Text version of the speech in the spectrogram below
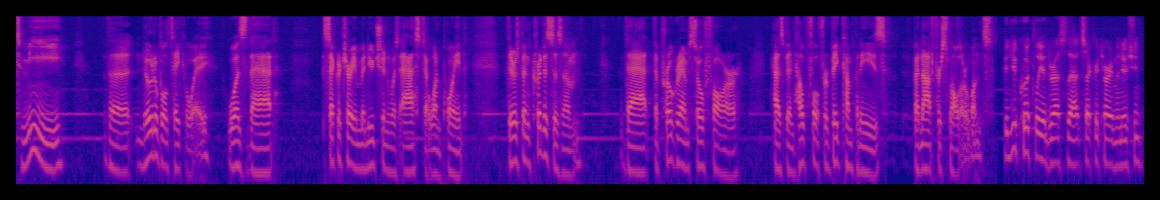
to me, the notable takeaway was that Secretary Mnuchin was asked at one point, there's been criticism that the program so far has been helpful for big companies, but not for smaller ones. Could you quickly address that, Secretary Mnuchin?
